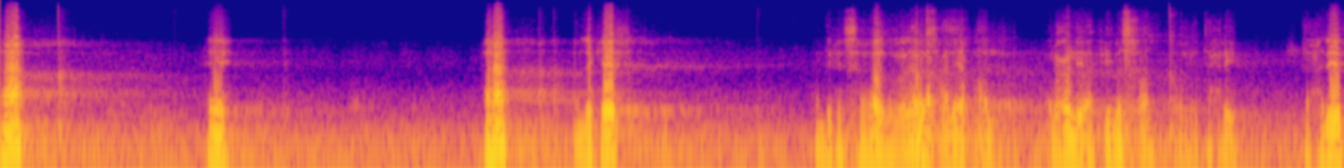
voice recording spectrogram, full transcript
ها؟ إيه. ها؟ عندك إيش؟ عندك السغال علق عليه قال العليا في نسخة وهي تحريف. تحريف.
